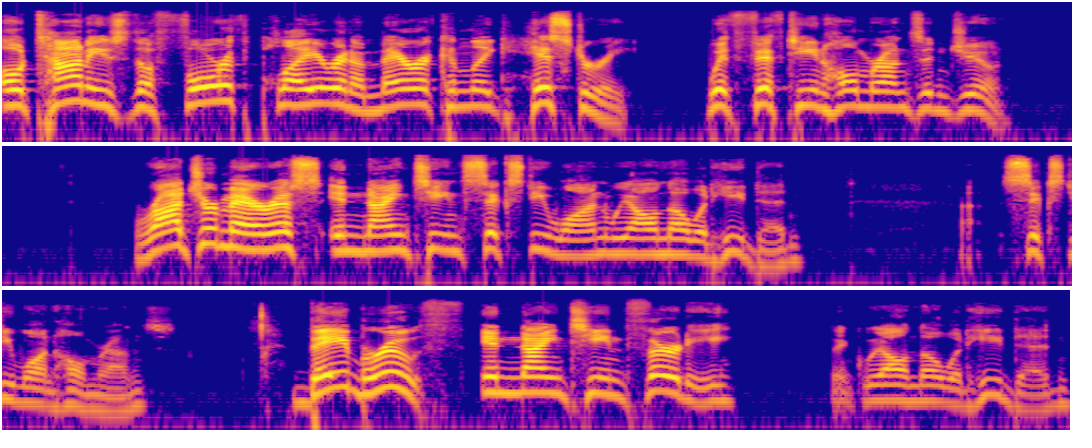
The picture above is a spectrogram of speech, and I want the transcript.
Ohtani's the fourth player in American League history with 15 home runs in June. Roger Maris in 1961, we all know what he did. Uh, 61 home runs. Babe Ruth in 1930 I think we all know what he did.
